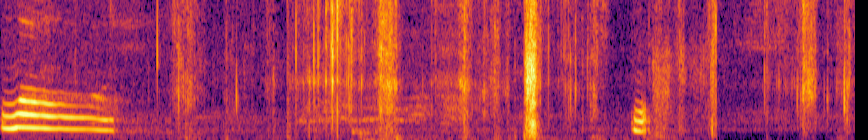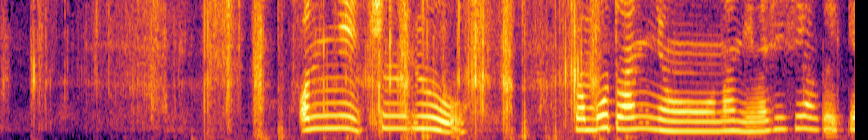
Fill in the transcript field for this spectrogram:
우와. 오. 언니, 친구. 그럼 모두 안녕. 난 이만 실시간 끌게.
